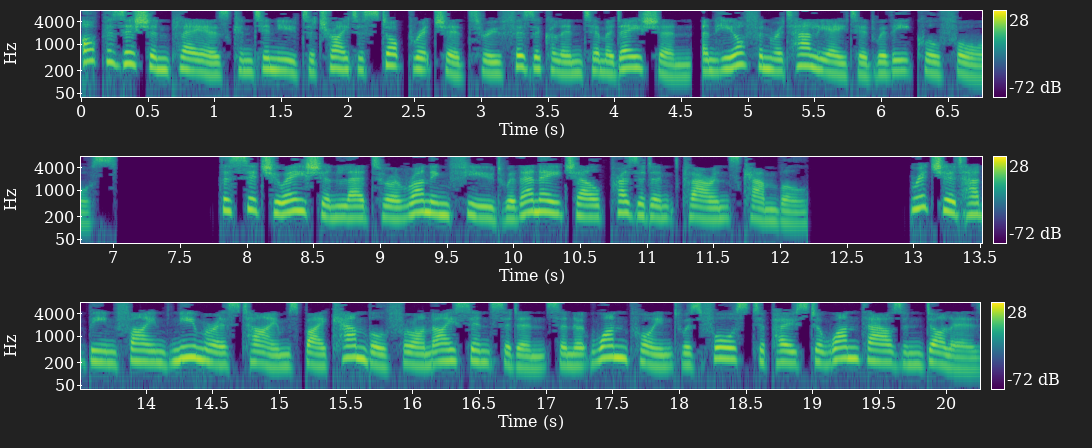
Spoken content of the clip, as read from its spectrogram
Opposition players continued to try to stop Richard through physical intimidation, and he often retaliated with equal force. The situation led to a running feud with NHL president Clarence Campbell. Richard had been fined numerous times by Campbell for on-ice incidents and at one point was forced to post a $1,000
